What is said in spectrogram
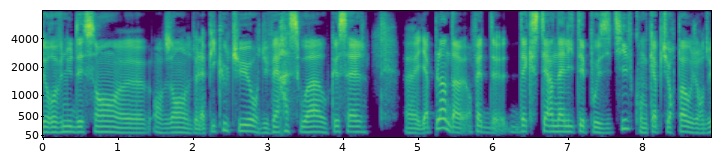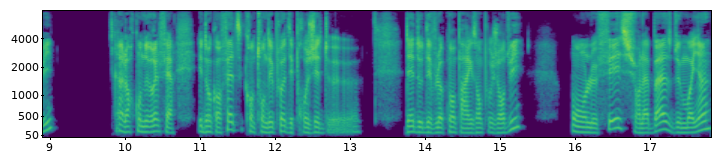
revenus décents euh, en faisant de l'apiculture, du verre à soie ou que sais-je. Il y a plein en fait d'externalités positives qu'on ne capture pas aujourd'hui alors qu'on devrait le faire. Et donc en fait, quand on déploie des projets de d'aide au développement par exemple aujourd'hui, on le fait sur la base de moyens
